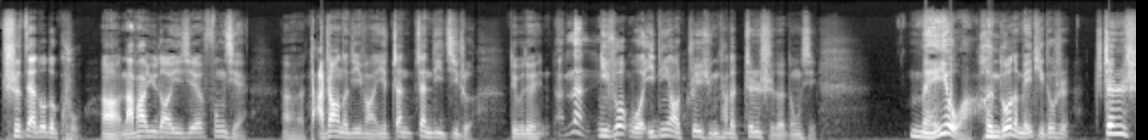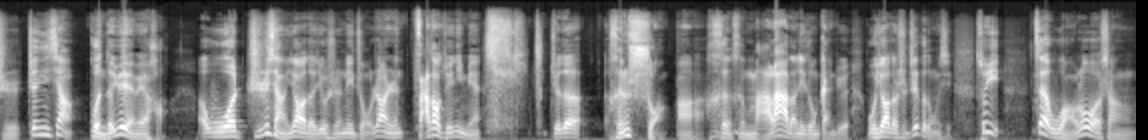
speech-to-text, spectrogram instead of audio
吃再多的苦啊，哪怕遇到一些风险啊，打仗的地方，一些战战地记者，对不对？那你说我一定要追寻他的真实的东西，没有啊，很多的媒体都是真实真相滚得越远越好啊，我只想要的就是那种让人砸到嘴里面，觉得很爽啊，很很麻辣的那种感觉，我要的是这个东西，所以。在网络上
